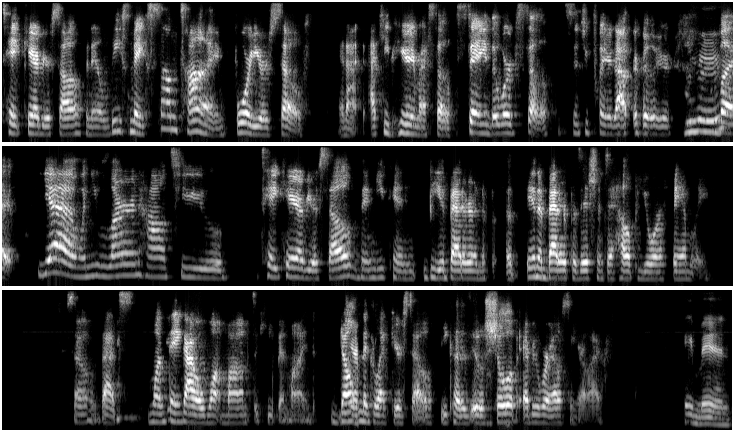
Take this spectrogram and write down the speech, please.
take care of yourself and at least make some time for yourself and I, I keep hearing myself saying the word self since you pointed out earlier. Mhm. But yeah, when you learn how to take care of yourself, then you can be a better in a, in a better position to help your family. So that's one thing I would want moms to keep in mind. Don't Yeah. neglect yourself because it'll show up everywhere else in your life. Amen.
